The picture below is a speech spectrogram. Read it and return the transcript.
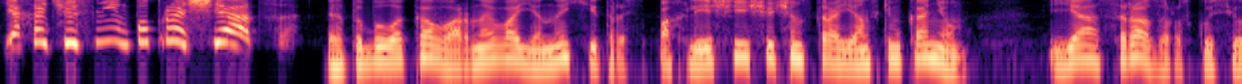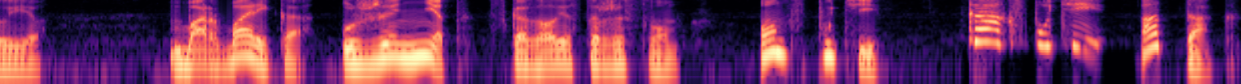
Я хочу с ним попрощаться!» Это была коварная военная хитрость, похлеще еще, чем с троянским конем. Я сразу раскусил ее. «Барбарика уже нет», — сказал я с торжеством. «Он в пути». «Как в пути?» «А так».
